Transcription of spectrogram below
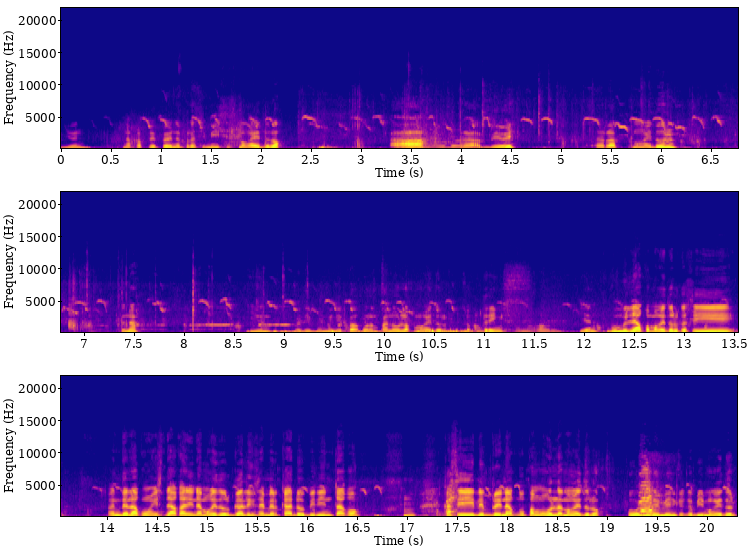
Yun, naka-prepare na pala si Mrs. mga idol oh. Ah, grabe oy. Sarap mga idol. Ito na. Yun, bali bumili pa ako ng panulak mga idol, soft drinks. Yan, bumili ako mga idol kasi ang dala kong isda kanina mga idol galing sa merkado, bininta ko. kasi libre na ako pang ulam mga idol. Oh. Huli namin kagabi mga idol.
